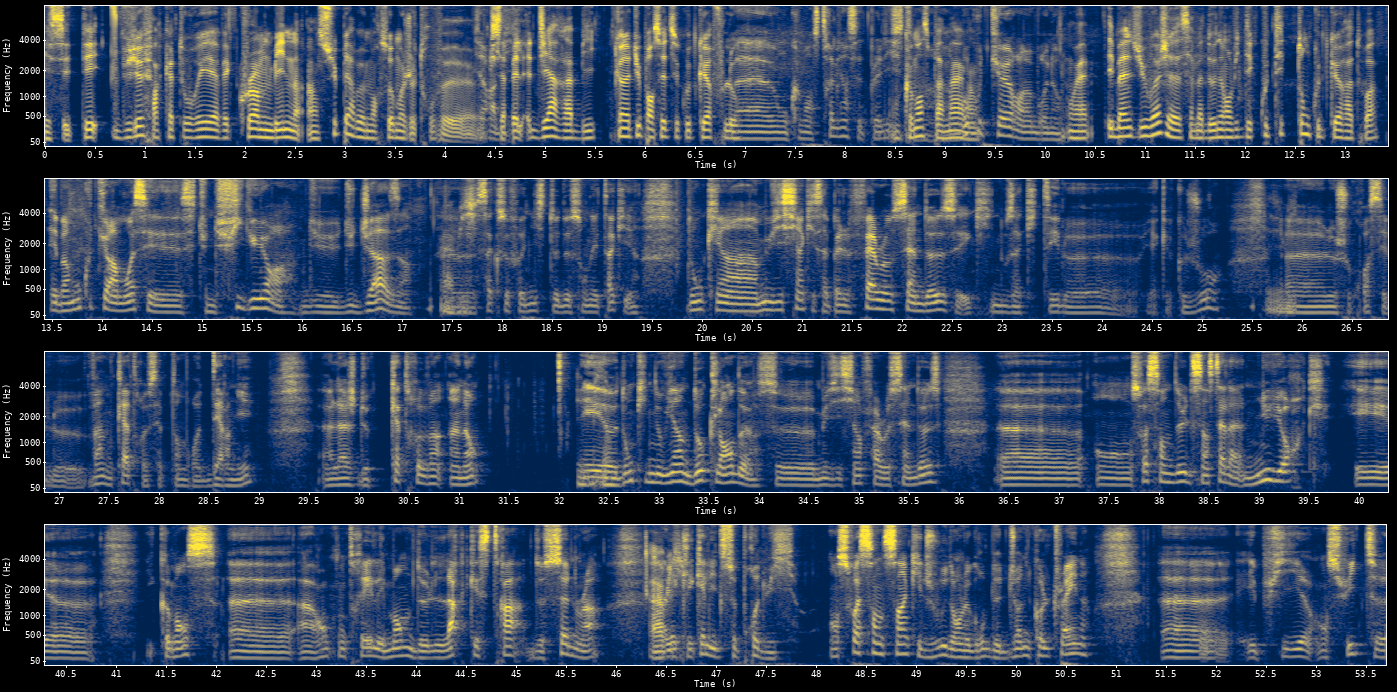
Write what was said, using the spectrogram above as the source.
Et c'était Vieux Farcatouré avec Crown Bean, un superbe morceau, trouve, euh, qui s'appelle Diarabi. Qu'en as-tu pensé de ce coup de cœur, Flo? Bah, on commence très bien cette playlist. On commence pas mal, Beaucoup hein. de cœur, hein, Bruno. Ouais. Et ben tu vois, ça m'a donné envie d'écouter ton coup de cœur à toi. Et ben mon coup de cœur à moi, c'est une figure du, du jazz, Ah euh, oui. saxophoniste de son état, qui donc un musicien qui s'appelle Pharoah Sanders et qui nous a quitté le, il y a quelques jours. Oui. Euh, le, je crois c'est le 24 septembre dernier, à l'âge de 81 ans. Et bien. euh, donc il nous vient d'Auckland, ce musicien Pharoah Sanders. Euh, en 62, il s'installe à New York et euh, il commence euh, à rencontrer les membres de l'orchestra de Sun Ra ah avec oui. lesquels il se produit. En 65, il joue dans le groupe de John Coltrane. Euh, et puis ensuite,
